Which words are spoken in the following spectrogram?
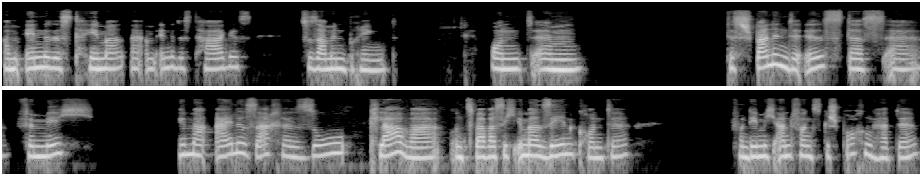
am Ende des Thema, äh, am Ende des Tages zusammenbringt. Und ähm, das Spannende ist, dass äh, für mich immer eine Sache so klar war, und zwar was ich immer sehen konnte, von dem ich anfangs gesprochen hatte.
